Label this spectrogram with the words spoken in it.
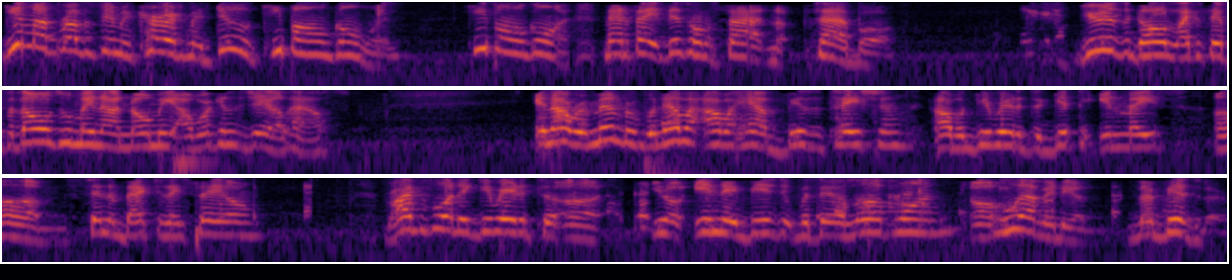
Give my brother some encouragement. Dude, keep on going. Keep on going. Matter of fact, this on the side no, sidebar. Years ago, like I said, for those who may not know me, I work in the jailhouse. And I remember whenever I would have visitation, I would get ready to get the inmates, um, send them back to their cell. Right before they get ready to, uh, you know, end their visit with their loved one or whoever it is, their visitor.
